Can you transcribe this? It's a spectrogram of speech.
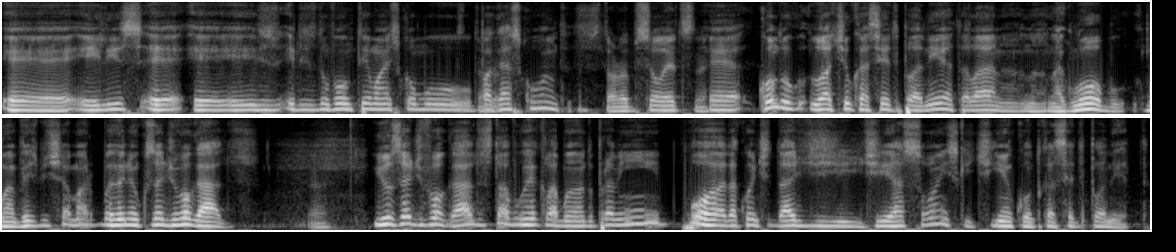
é, eles, é, é, eles, eles não vão ter mais como pagar as contas. Torna obsoletos, né? É, quando lote o Cacete Planeta lá na, na- na Globo, uma vez me chamaram para reunião com os advogados. É. E os advogados estavam reclamando para mim, porra, da quantidade de, de ações que tinha contra o Cacete Planeta.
